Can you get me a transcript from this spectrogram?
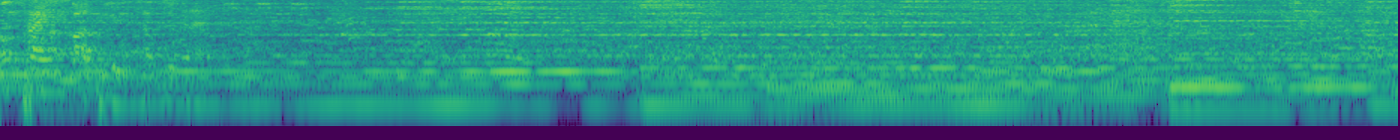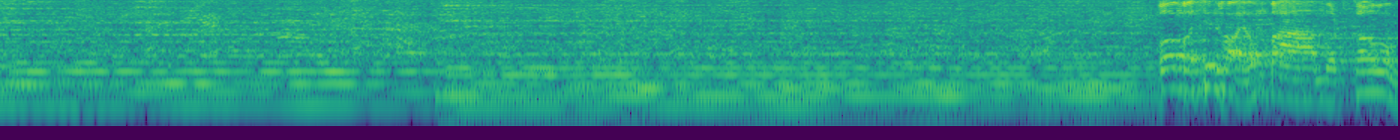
ông thanh, bà thủy sang phía bên này. Và xin hỏi ông bà một câu.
